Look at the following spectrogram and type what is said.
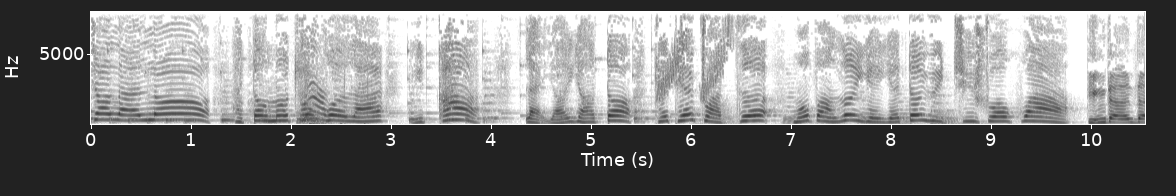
下来了？海盗猫凑过来一看。懒洋洋的，舔舔爪子，模仿乐爷爷的语气说话。叮当当，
